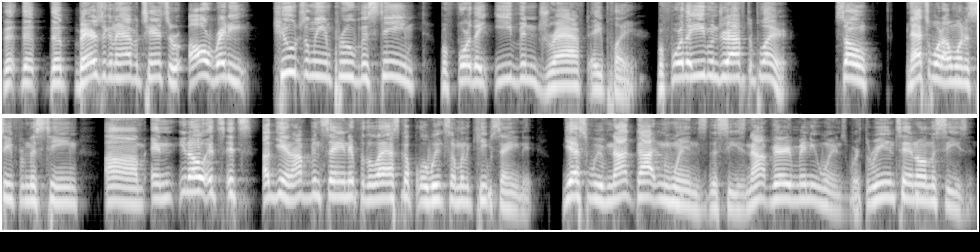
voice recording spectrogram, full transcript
the, the, the Bears are going to have a chance to already hugely improve this team before they even draft a player, before they even draft a player. So that's what I want to see from this team. Um, and you know, it's it's again, I've been saying it for the last couple of weeks. I'm to keep saying it. Yes, we've not gotten wins this season, not very many wins. We're three and ten on the season,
